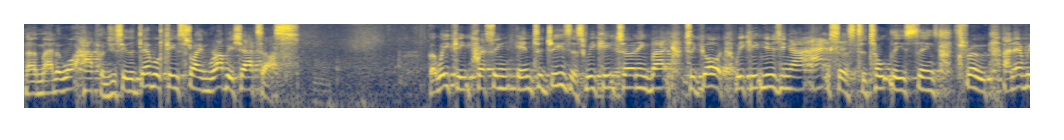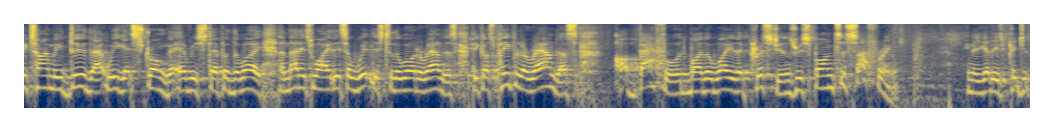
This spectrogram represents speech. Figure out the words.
no matter what happens. You see, the devil keeps throwing rubbish at us. But we keep pressing into Jesus. We keep turning back to God. We keep using our access to talk these things through. And every time we do that, we get stronger every step of the way. And that is why it's a witness to the world around us because people around us are baffled by the way that Christians respond to suffering. You know, you get these pictures,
